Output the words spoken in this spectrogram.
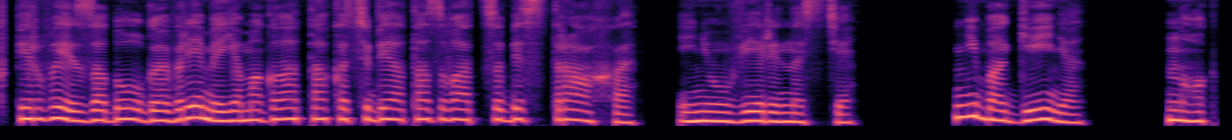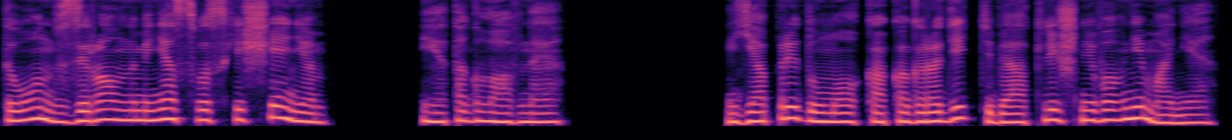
Впервые за долгое время я могла так о себе отозваться без страха и неуверенности. Не богиня, но Актеон взирал на меня с восхищением. И это главное. Я придумал, как оградить тебя от лишнего внимания.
